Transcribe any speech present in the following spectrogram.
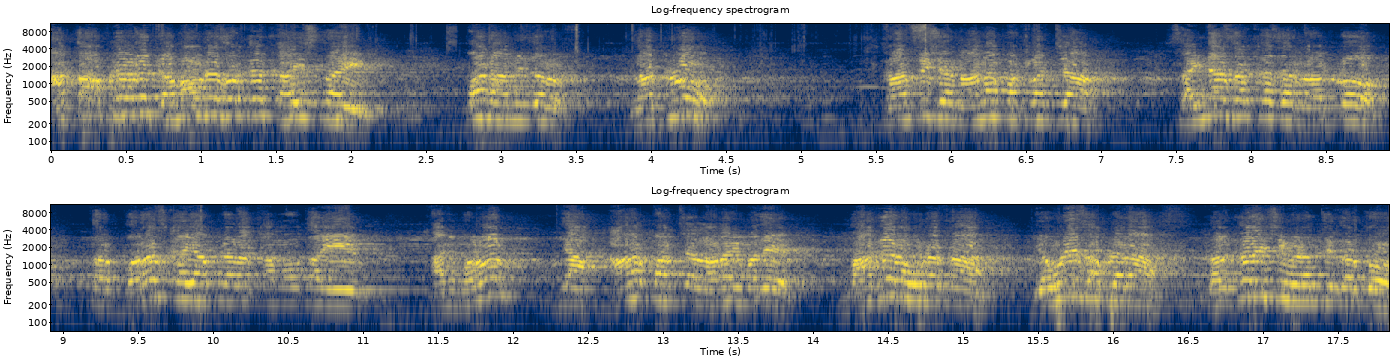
आता आपल्याकडे गमावण्यासारखं काहीच नाही. पण आम्ही जर लढलो क्रांतीच्या नाना पाटलांच्या सैन्यासारखं जर लढलो तर बरंच काही आपल्याला कमावता येईल. आणि म्हणून या आरपारच्या लढाईमध्ये मागे राहू नका. एवढीच आपल्याला कळकळीची विनंती करतो.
